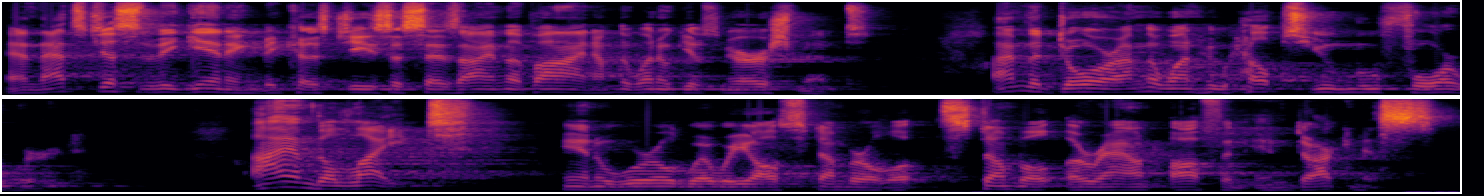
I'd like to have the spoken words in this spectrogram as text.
And that's just the beginning because Jesus says, I'm the vine. I'm the one who gives nourishment. I'm the door. I'm the one who helps you move forward. I am the light in a world where we all stumble, stumble around often in darkness.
